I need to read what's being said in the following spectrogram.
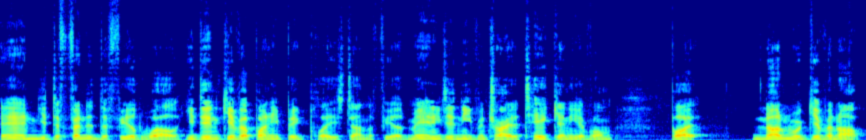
and you defended the field well. You didn't give up any big plays down the field. Manning didn't even try to take any of them, but none were given up.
